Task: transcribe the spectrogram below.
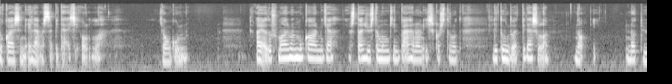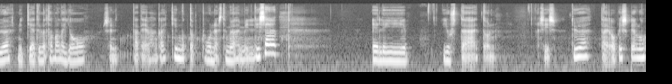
jokaisen elämässä pitäisi olla jonkun ajatusmaailman mukaan, mikä jostain syystä munkin päähän on iskostunut. Eli tuntuu, että pitäisi olla, no, no työ, nyt tietyllä tavalla joo, se nyt pätee vähän kaikkiin, mutta puhun näistä myöhemmin lisää. Eli just tämä, että on siis työ tai opiskelu,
